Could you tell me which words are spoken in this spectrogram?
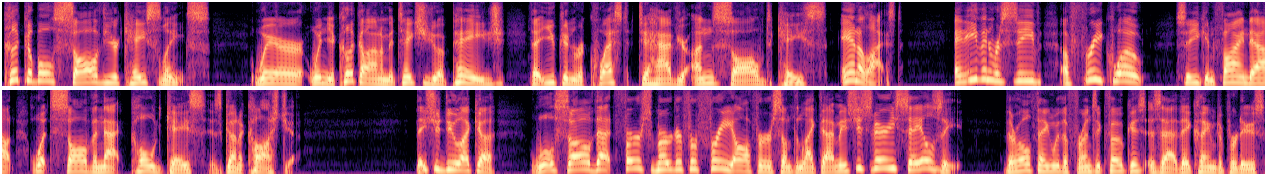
clickable solve your case links, where when you click on them, it takes you to a page that you can request to have your unsolved case analyzed and even receive a free quote so you can find out what solving that cold case is going to cost you. They should do like a we'll solve that first murder for free offer or something like that. I mean, it's just very salesy. Their whole thing with the forensic focus is that they claim to produce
